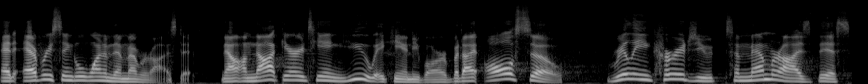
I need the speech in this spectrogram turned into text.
And every single one of them memorized it. Now, I'm not guaranteeing you a candy bar, but I also really encourage you to memorize this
